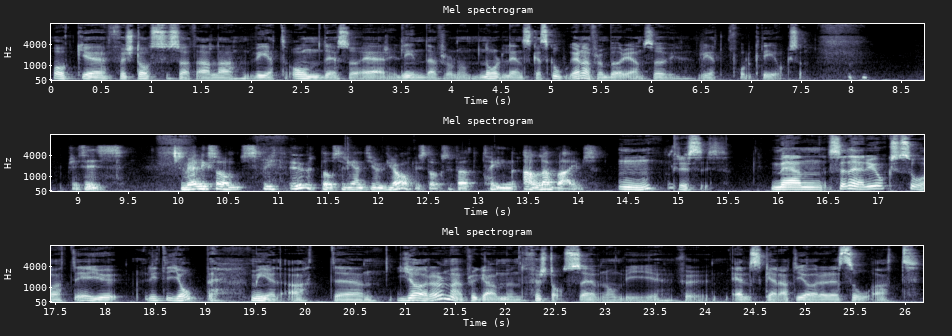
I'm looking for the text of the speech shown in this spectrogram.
Och eh, förstås så att alla vet om det så är Linda från de norrländska skogarna från början så vet folk det också. Precis. Så vi har liksom spritt ut oss rent geografiskt också för att ta in alla vibes. Mm, precis. Men sen är det ju också så att det är ju lite jobb med att eh, göra de här programmen förstås. Även om vi för, älskar att göra det så att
